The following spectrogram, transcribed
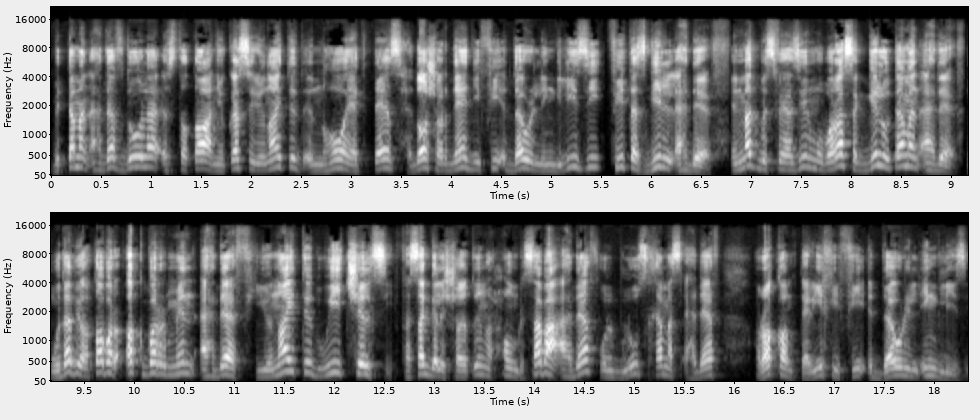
بالثمان أهداف دول استطاع نيوكاسل يونايتد إن هو يجتاز 11 نادي في الدوري الإنجليزي في تسجيل الأهداف. الماكبايس في هذه المباراة سجلوا 8 أهداف وده بيعتبر أكبر من أهداف يونايتد وتشيلسي فسجل الشياطين الحمر سبع أهداف والبلوز خمس أهداف رقم تاريخي في الدوري الإنجليزي.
